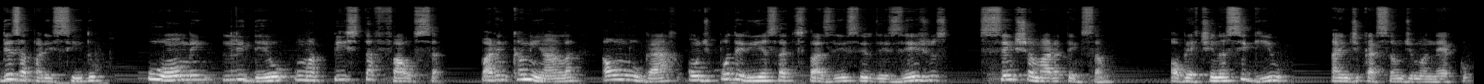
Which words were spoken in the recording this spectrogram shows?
desaparecido o homem lhe deu uma pista falsa para encaminhá-la a um lugar onde poderia satisfazer seus desejos sem chamar atenção. Albertina seguiu a indicação de Maneco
